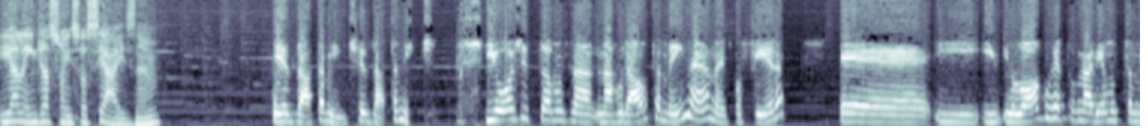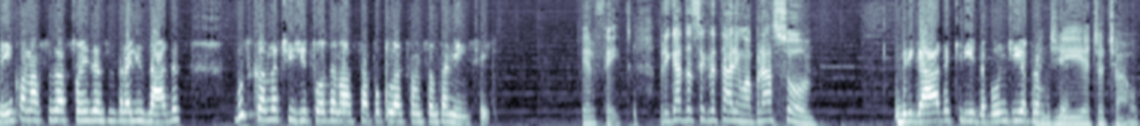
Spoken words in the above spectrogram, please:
e além de ações sociais, né? Exatamente, exatamente. E hoje estamos na, na Rural também, né? Na Expofeira. É, e, e- e logo retornaremos também com as nossas ações descentralizadas, buscando atingir toda a nossa população santanense. aí. Perfeito. Obrigada, secretária. Um abraço. Obrigada, querida. Bom dia para Bom você. dia, tchau, tchau.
